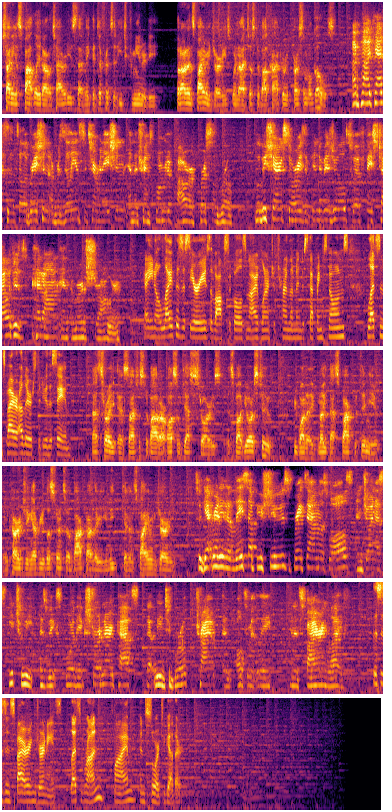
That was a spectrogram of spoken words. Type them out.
shining a spotlight on the charities that make a difference in each community. But on Inspiring Journeys, we're not just about conquering personal goals. Our podcast is a celebration of resilience, determination, and the transformative power of personal growth. We'll be sharing stories of individuals who have faced challenges head on and emerged stronger. Yeah, you know, life is a series of obstacles, and I've learned to turn them into stepping stones. Let's inspire others to do the same. That's right. And it's not just about our awesome guest stories, it's about yours too. We want to ignite that spark within you, encouraging every listener to embark on their unique and inspiring journey. So get ready to lace up your shoes, break down those walls, and join us each week as we explore the extraordinary paths that lead to growth, triumph, and ultimately an inspiring life. This is Inspiring Journeys. Let's run, climb, and soar together.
